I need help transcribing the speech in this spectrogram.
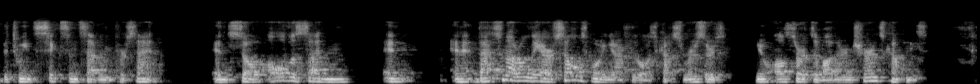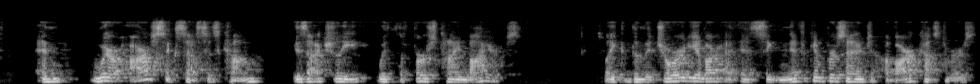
between six and seven percent. And so all of a sudden, and and that's not only ourselves going after those customers. There's you know all sorts of other insurance companies, and where our success has come is actually with the first time buyers like the majority of our a significant percentage of our customers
